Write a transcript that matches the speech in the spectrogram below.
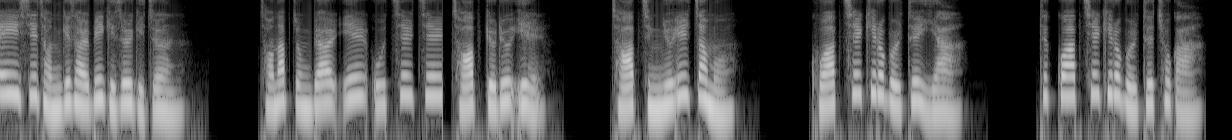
KEC 전기설비 기술 기준. 전압 종별 1577 저압 교류 1 저압 직류 1.5 고압 7kV 이하 특고압 7kV 초과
